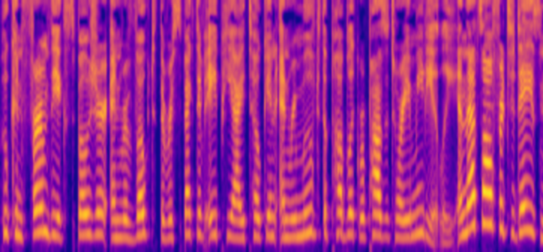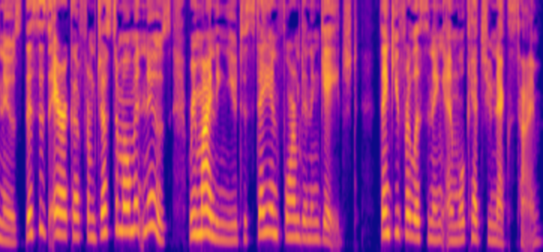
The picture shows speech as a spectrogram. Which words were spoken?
who confirmed the exposure and revoked the respective API token and removed the public repository immediately. And that's all for today's news. This is Erica from Just a Moment News news, reminding you to stay informed and engaged. Thank you for listening, and we'll catch you next time.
